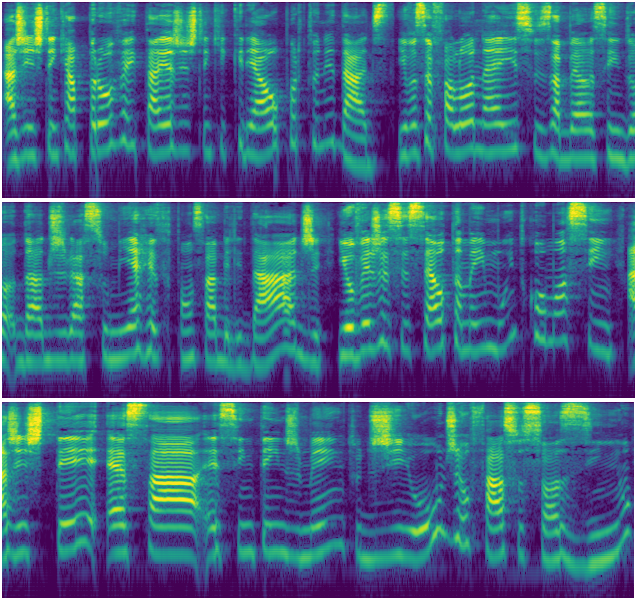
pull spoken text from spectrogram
a gente tem que aproveitar e a gente tem que criar oportunidades. E você falou, né, isso, Isabel, assim, do, da, de assumir a responsabilidade. E eu vejo esse céu também muito como assim, a gente ter essa, esse entendimento de onde eu faço sozinho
